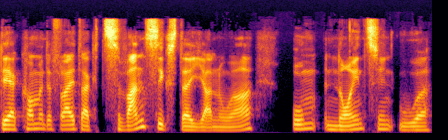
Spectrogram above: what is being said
der kommende Freitag, 20. Januar um 19.30 Uhr.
